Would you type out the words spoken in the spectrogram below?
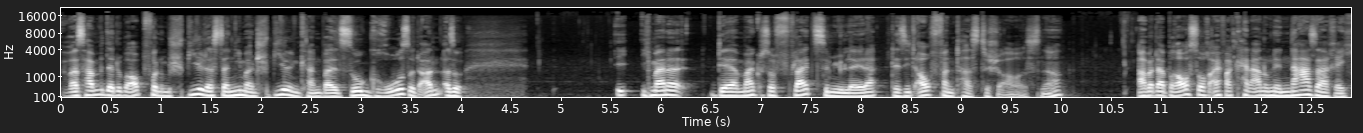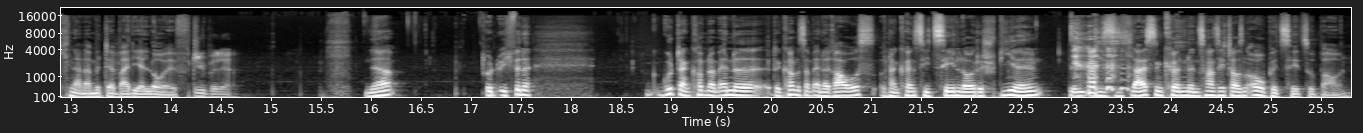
was haben wir denn überhaupt von einem Spiel, das dann niemand spielen kann, weil es so groß und an, also ich, ich meine, der Microsoft Flight Simulator, der sieht auch fantastisch aus, ne? Aber da brauchst du auch einfach, keine Ahnung, einen NASA-Rechner, damit der bei dir läuft. Übel, ja. Ja. Und ich finde, gut, dann kommt am Ende, dann kommt es am Ende raus und dann können es die zehn Leute spielen, die, die sich leisten können, einen 20.000 Euro PC zu bauen.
